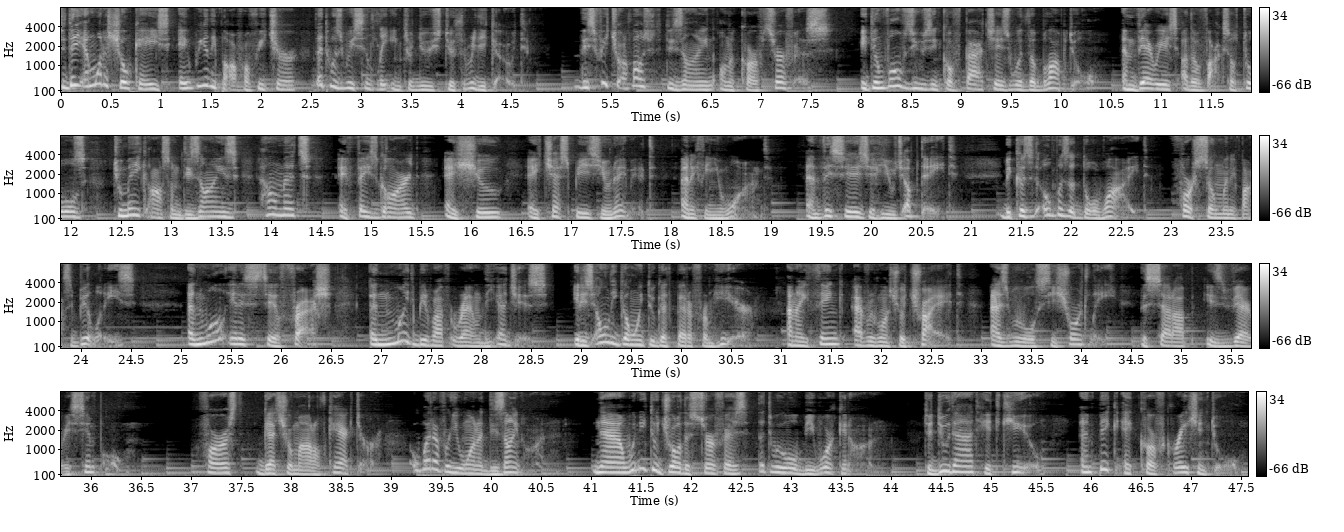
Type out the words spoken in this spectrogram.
Today I want to showcase a really powerful feature that was recently introduced to 3D Coat. This feature allows you to design on a curved surface. It involves using curve patches with the blob tool and various other voxel tools to make awesome designs, helmets, a face guard, a shoe, a chest piece, you name it, anything you want. And this is a huge update, because it opens the door wide for so many possibilities. And while it is still fresh and might be rough around the edges, it is only going to get better from here, and I think everyone should try it, as we will see shortly. The setup is very simple. First, get your modeled character, or whatever you want to design on. Now, we need to draw the surface that we will be working on. To do that, hit Q, and pick a curve creation tool.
